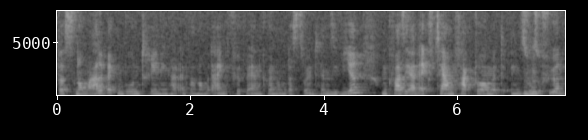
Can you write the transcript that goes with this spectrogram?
das normale Beckenbodentraining halt einfach noch mit eingeführt werden können, um das zu intensivieren, um quasi einen externen Faktor mit hinzuzuführen. Ähm,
